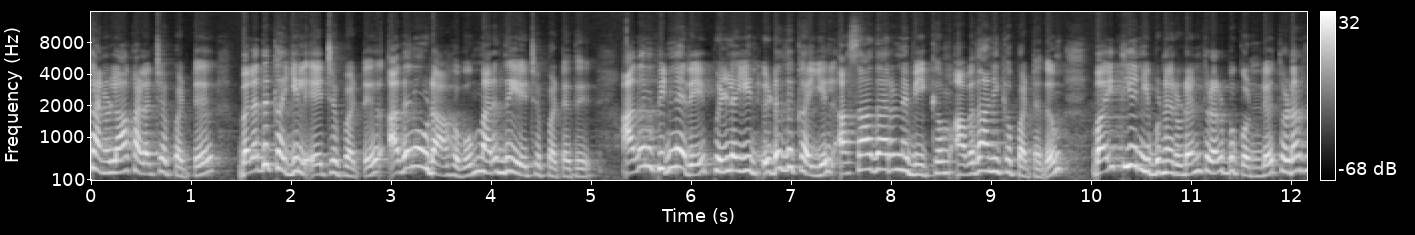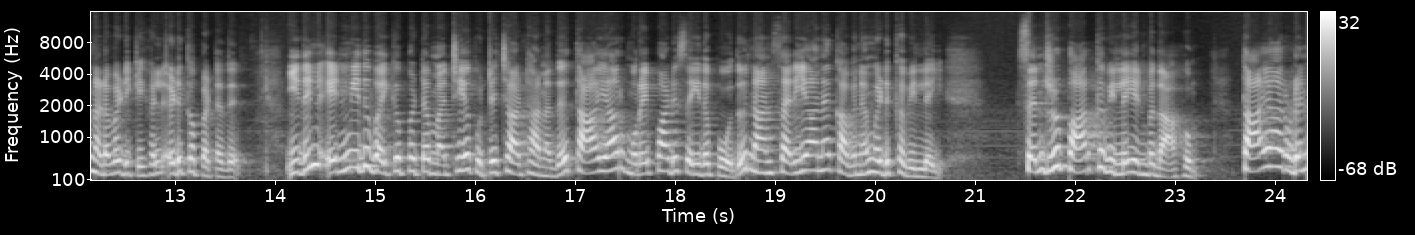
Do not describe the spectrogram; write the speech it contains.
கனுலா கழற்றப்பட்டு வலது கையில் ஏற்றப்பட்டு அதனூடாகவும் மருந்து ஏற்றப்பட்டது. அதன் பின்னரே பிள்ளையின் இடது கையில் அசாதாரண வீக்கம் அவதானிக்கப்பட்டதும் வைத்திய நிபுணருடன் தொடர்பு கொண்டு தொடர் நடவடிக்கைகள் எடுக்கப்பட்டது. இதில் என் மீது வைக்கப்பட்ட மற்றைய குற்றச்சாட்டானது தாயார் முறைப்பாடு செய்த போது நான் சரியான கவனம் எடுக்கவில்லை. சென்று பார்க்கவில்லை என்பதாகும். தாயாருடன்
